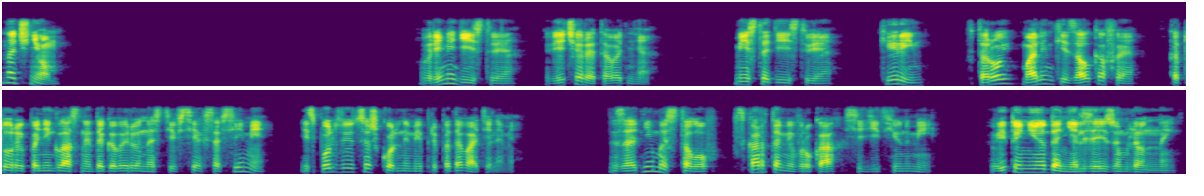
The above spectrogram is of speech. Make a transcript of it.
начнем!» Время действия. Вечер этого дня. Место действия. Кирин. Второй – маленький зал кафе, который по негласной договоренности всех со всеми используется школьными преподавателями. За одним из столов с картами в руках сидит Юнми. Вид у нее да нельзя изумленный.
